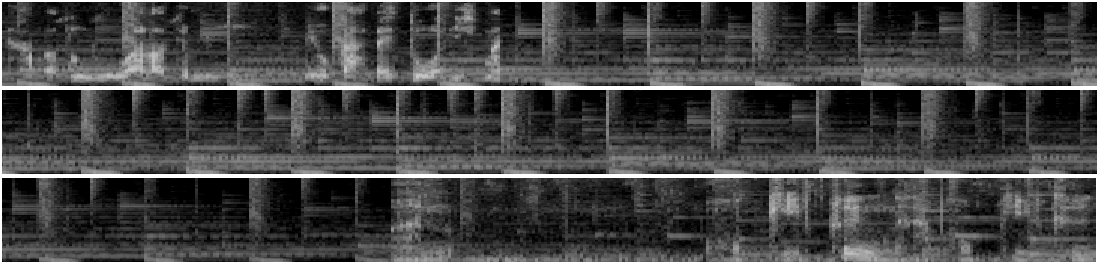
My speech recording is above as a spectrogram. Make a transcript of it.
นะครับ เราต้องดูว่าเราจะมีมีโอกาสได้ตัวอีกไหมประมาณหกขีดครึ่งนะครับหกขีดครึ่ง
